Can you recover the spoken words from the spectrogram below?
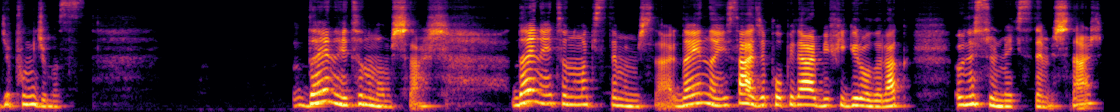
yapımcımız Diana'yı tanımamışlar. Diana'yı tanımak istememişler. Diana'yı sadece popüler bir figür olarak öne sürmek istemişler.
